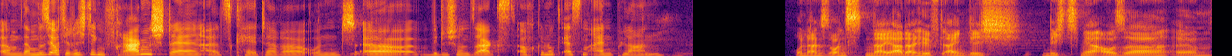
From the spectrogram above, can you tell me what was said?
Ähm, da muss ich auch die richtigen Fragen stellen als Caterer und äh, wie du schon sagst, auch genug Essen einplanen. Und ansonsten, naja, da hilft eigentlich nichts mehr, außer ähm,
